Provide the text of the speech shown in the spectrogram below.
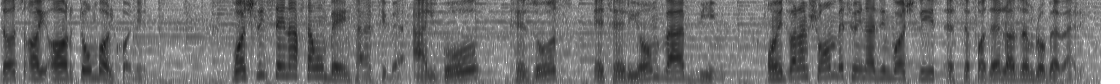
.ir دنبال کنید. واچ لیست این هفتمون به این ترتیبه الگو، تزوس، اتریوم و بیم. امیدوارم شما بتونید از این واچ لیست استفاده لازم رو ببرید.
